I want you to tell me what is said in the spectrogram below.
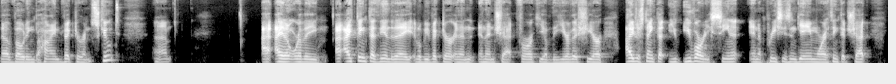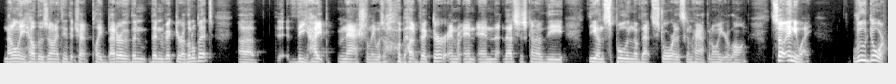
uh, voting behind Victor and Scoot. Um, I, I don't really. I, I, think that at the end of the day, it'll be Victor and then and then Chet for rookie of the year this year. I just think that you you've already seen it in a preseason game where I think that Chet not only held the zone, I think that Chet played better than than Victor a little bit. Uh, the hype nationally was all about Victor, and and and that's just kind of the the unspooling of that story that's going to happen all year long. So anyway, Lu Dort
